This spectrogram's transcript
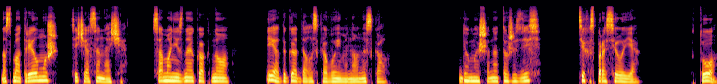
Но смотрел муж сейчас иначе. Сама не знаю как, но я догадалась, кого именно он искал. «Думаешь, она тоже здесь?» — тихо спросила я. «Кто?»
